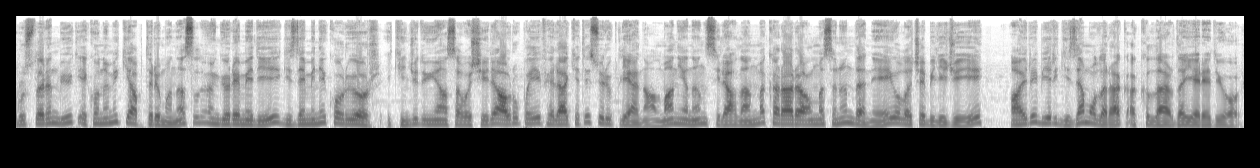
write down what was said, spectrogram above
Rusların büyük ekonomik yaptırımı nasıl öngöremediği gizemini koruyor. İkinci Dünya Savaşı ile Avrupa'yı felakete sürükleyen Almanya'nın silahlanma kararı almasının da neye yol açabileceği ayrı bir gizem olarak akıllarda yer ediyor.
